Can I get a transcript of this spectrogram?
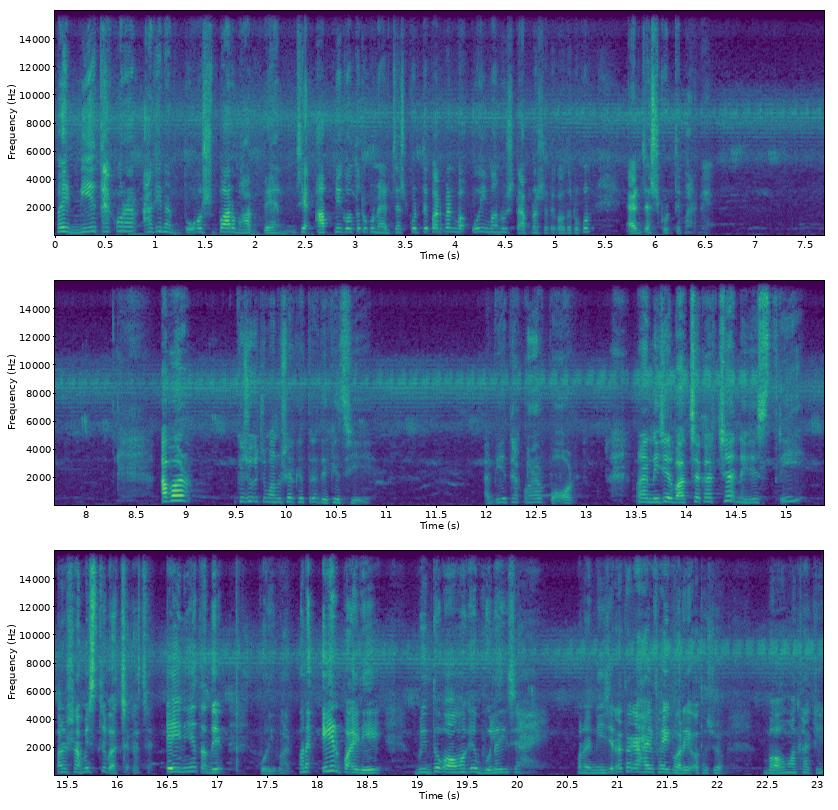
ভাই, বিয়ে থা করার আগে না দশ বার ভাববেন যে আপনি কতটুকু অ্যাডজাস্ট করতে পারবেন বা ওই মানুষটা আপনার সাথে কতটুকু অ্যাডজাস্ট করতে পারবে। আবার কিছু কিছু মানুষের ক্ষেত্রে দেখেছি। বিয়ে থা করার পর মানে নিজের বাচ্চা কাচ্চা, নিজের স্ত্রী মানে স্বামী স্ত্রী বাচ্চা কাচ্চা, এই নিয়ে তাদের পরিবার। মানে এর বাইরে বৃদ্ধ বাবা মাকে ভুলেই যায়। মানে নিজেরা থাকে হাইফাই ঘরে, অথচ বাবা মা থাকে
